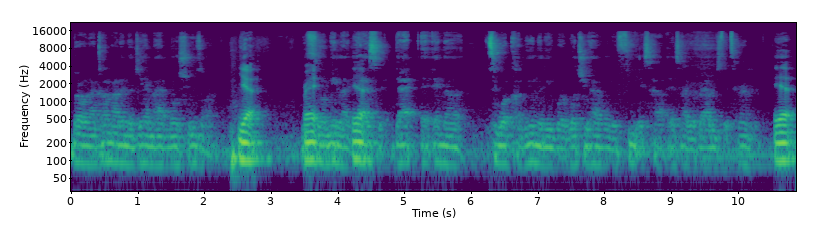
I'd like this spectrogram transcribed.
bro, when I come out in the gym, I have no shoes on. Yeah. You Right. me? Like Yeah. that's that in a to a community where what you have on your feet is how is how your values determined. Yeah.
